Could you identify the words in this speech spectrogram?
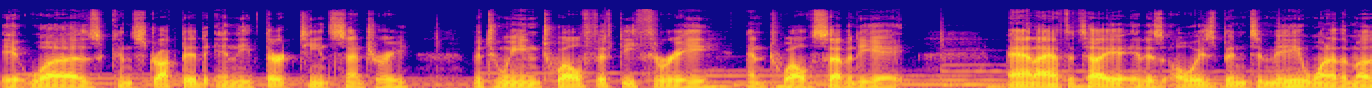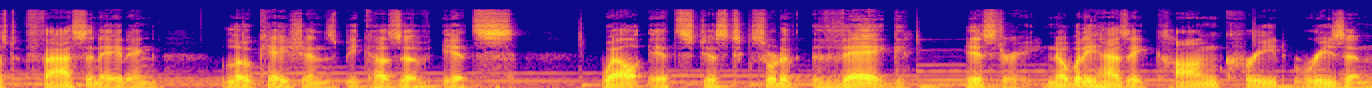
It was constructed in the 13th century between 1253 and 1278. And I have to tell you, it has always been to me one of the most fascinating locations because of its, well, it's just sort of vague history. Nobody has a concrete reason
